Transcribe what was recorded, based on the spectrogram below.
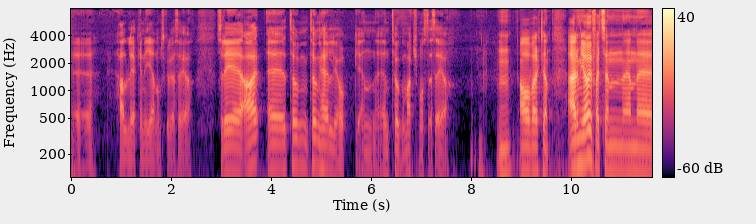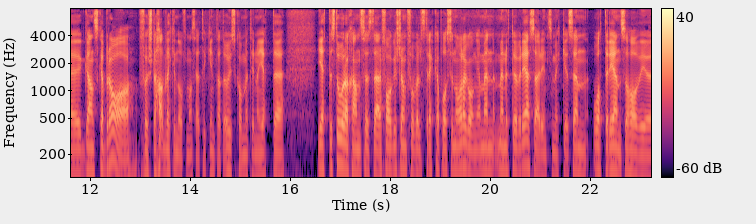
eh, halvleken igenom skulle jag säga. Så det är ja, eh, tung, tung helg och en, en tung match måste jag säga. Mm, ja, verkligen. Äh, de gör ju faktiskt en, en eh, ganska bra första halvlek ändå får man säga. Jag tycker inte att ÖIS kommer till några jätte, jättestora chanser där. Fagerström får väl sträcka på sig några gånger, men, men utöver det så är det inte så mycket. Sen återigen så har vi ju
